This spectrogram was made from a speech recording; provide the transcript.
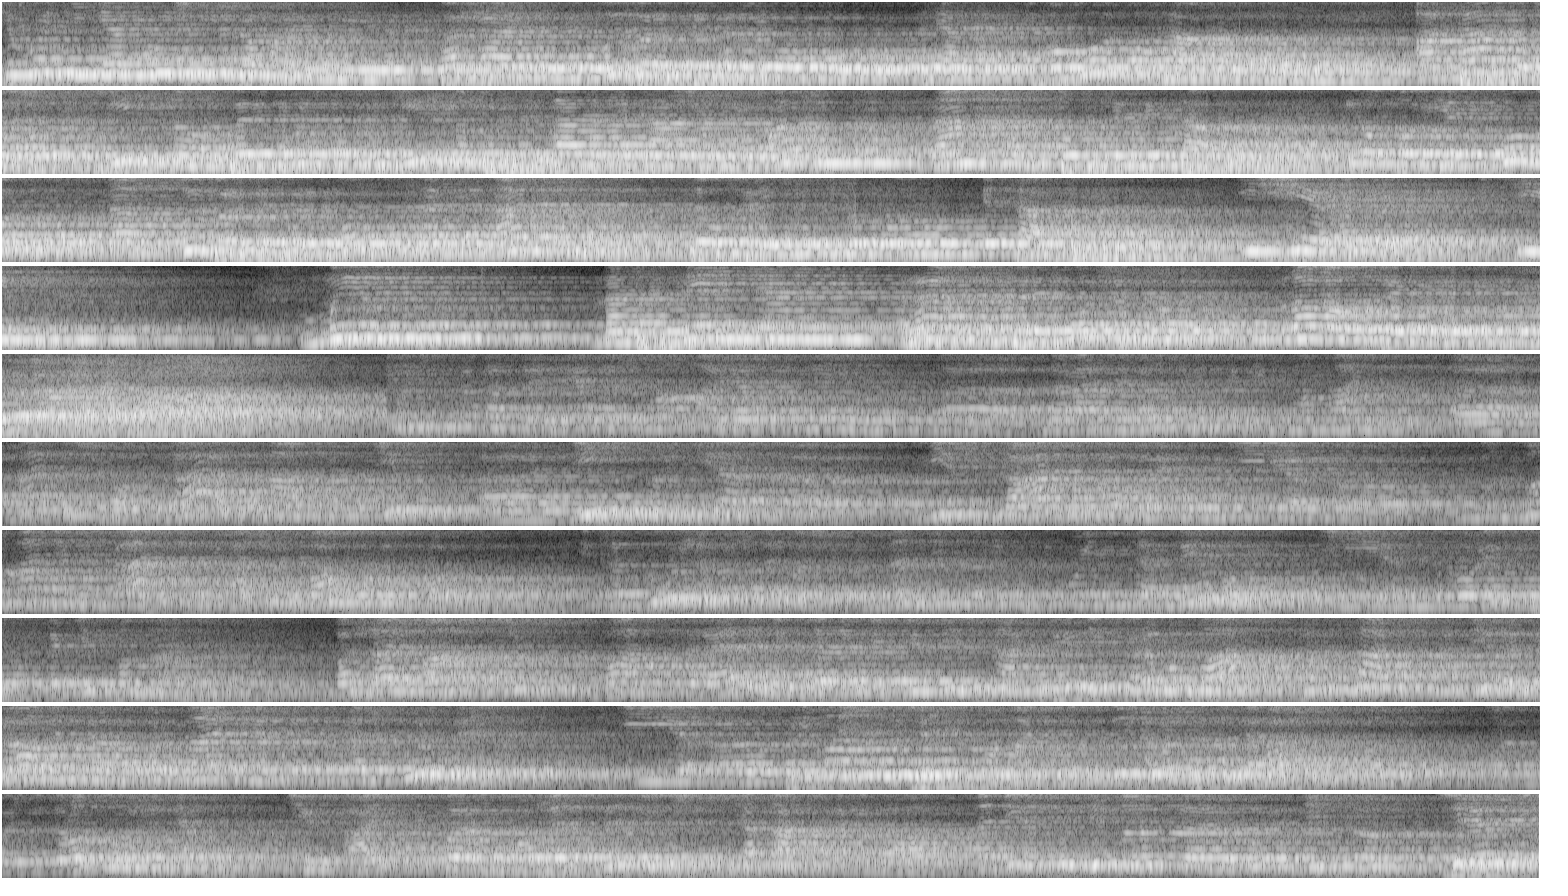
Сьогодні я кожній команді бажаю вибороти перемогу для свого закладу, а також гідно переможцю гідно представити нашу громаду на наступних етапах і обов'язково вибороти перемогу на фінальному всеукраїнському етапі. І ще раз всім мир, натхнення. two,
